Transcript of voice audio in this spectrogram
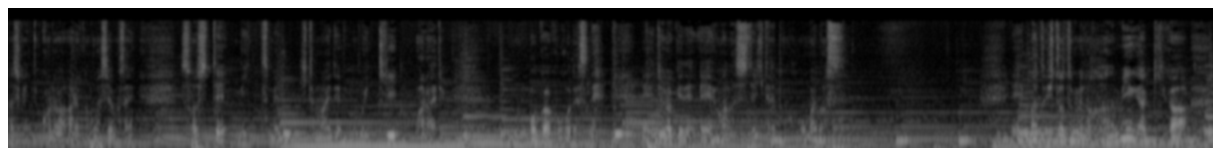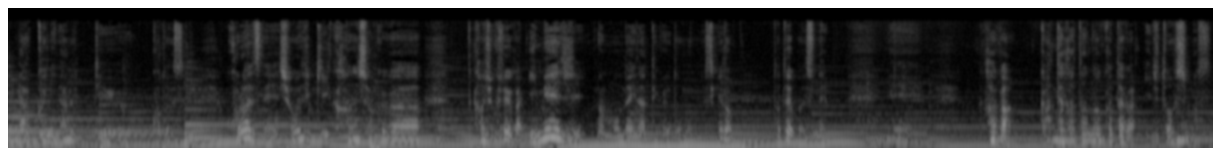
確かにこれはあるかもしれません。そして3つ目人前で思いっきり笑える。僕はここですね、えというわけで、えお話ししていきたいと思います、えーまず1つ目の歯磨きが楽になるっていうことですね。これはですね正直感触が感触というかイメージの問題になってくると思うんですけど例えばですね、えー歯がガタガタの方がいるとします。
